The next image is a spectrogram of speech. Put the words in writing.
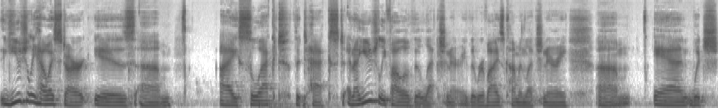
usually, how I start is. Um, I select the text, and I usually follow the lectionary, the Revised Common Lectionary, um, and which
